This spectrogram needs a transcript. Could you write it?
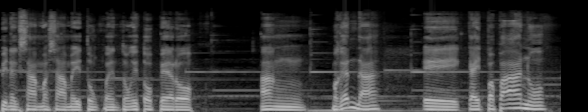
pinagsama-sama itong kwentong ito pero ang maganda, eh kahit papaano,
